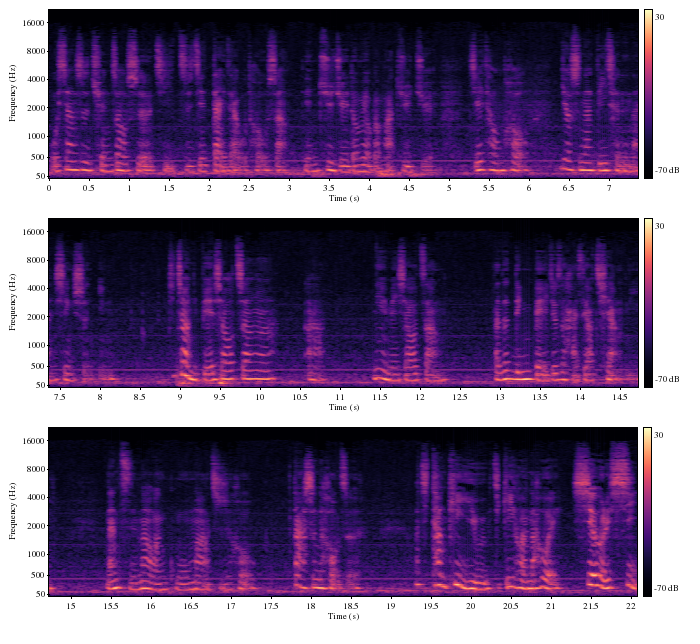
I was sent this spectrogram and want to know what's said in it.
我像是全罩式耳机直接戴在我头上，连拒绝都没有办法拒绝。接通后又是那低沉的男性声音，就叫你别嚣张啊啊！你也没嚣张，反正林北就是还是要呛你。男子骂完国骂之后，大声的吼着：“我一趟汽油，一支还拿回，烧你死！”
